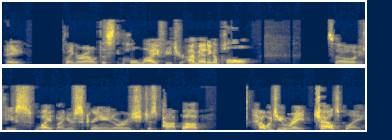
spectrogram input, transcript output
Hey, playing around with this whole live feature, I'm adding a poll. So if you swipe on your screen, or it should just pop up, how would you rate Child's Play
